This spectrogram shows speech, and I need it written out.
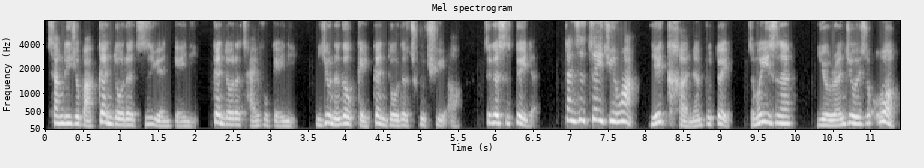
上帝就把更多的资源给你，更多的财富给你，你就能够给更多的出去啊。这个是对的。但是这句话也可能不对，什么意思呢？有人就会说：“哇，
